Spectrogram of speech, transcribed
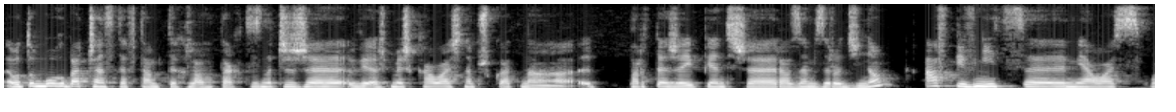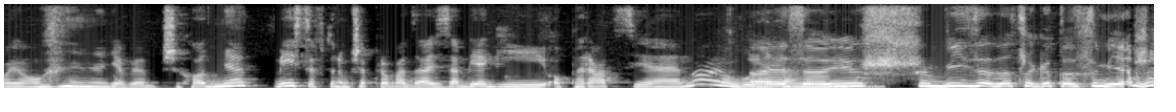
Bo to było chyba częste w tamtych latach. To znaczy, że wiesz, mieszkałaś na przykład na parterze i piętrze razem z rodziną, a w piwnicy miałaś swoją, nie wiem, przychodnię, miejsce, w którym przeprowadzałaś zabiegi, operacje, no i ogólnie Jezu, tam... już widzę, do czego to zmierza.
